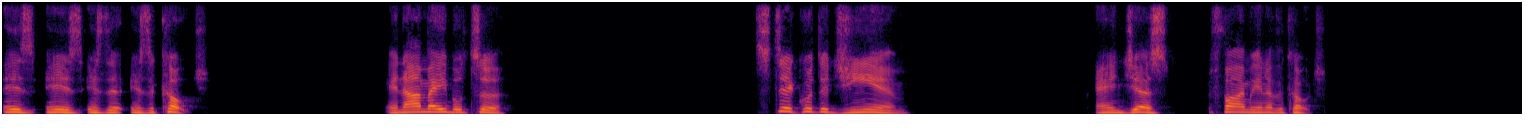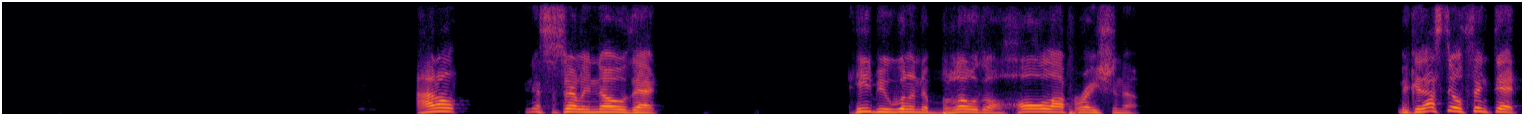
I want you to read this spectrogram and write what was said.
is is is the is a coach, and I'm able to stick with the GM and just find me another coach. I don't necessarily know that he'd be willing to blow the whole operation up. Because I still think that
